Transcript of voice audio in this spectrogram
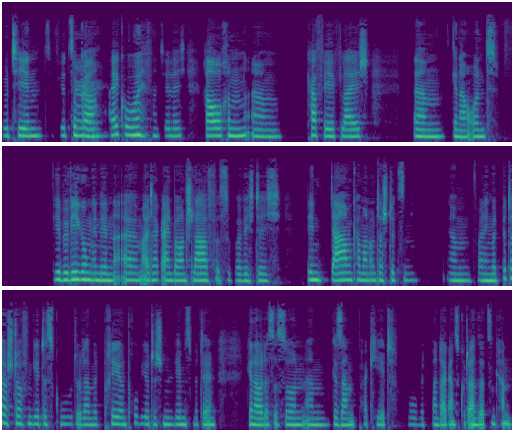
Gluten, zu viel Zucker, mm. Alkohol natürlich, Rauchen, ähm, Kaffee, Fleisch. Ähm, genau, und viel Bewegung in den ähm, Alltag einbauen, Schlaf ist super wichtig. Den Darm kann man unterstützen. Ähm, vor allen Dingen mit Bitterstoffen geht es gut oder mit prä- und probiotischen Lebensmitteln. Genau, das ist so ein ähm, Gesamtpaket, womit man da ganz gut ansetzen kann.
